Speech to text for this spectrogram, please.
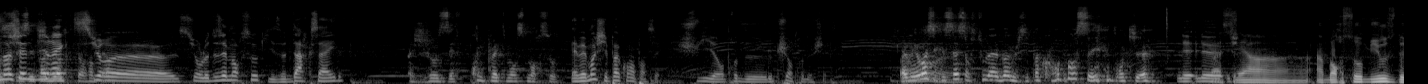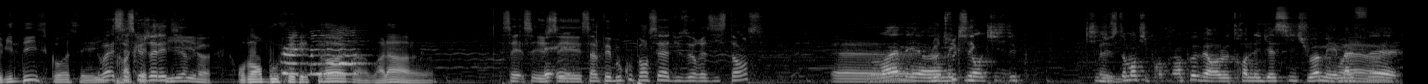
Enchaîne direct sur, euh, sur le deuxième morceau qui est The Dark Side. Joseph complètement ce morceau. Et ben moi je sais pas quoi en penser. Je suis entre deux, le cul entre deux chaises. Ouais, mais moi, c'est que ça sur tout l'album, je sais pas quoi en penser. Donc, euh, le- le- Bah, c'est un, un morceau Muse 2010 quoi. C'est Ouais, c'est ce que j'allais dire. euh, on va en bouffer des tonnes. Voilà. c'est- c'est- Et- c'est- et- ça me fait beaucoup penser à du The Resistance. Euh, ouais, mais, euh, le mais truc qui, qui, justement qui pointerait un peu vers le Tron Legacy, tu vois, mais Ouais, mal ouais.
